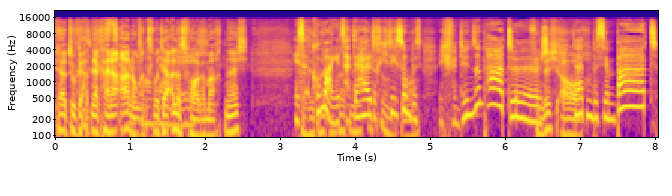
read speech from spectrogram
Ja, du, wir hatten ja keine Ahnung. Uns wurde ja alles vorgemacht, nicht? Jetzt, Also, guck mal, jetzt hat er halt richtig so ein bisschen. Ich finde den sympathisch. Finde ich auch. Der hat ein bisschen Bart.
